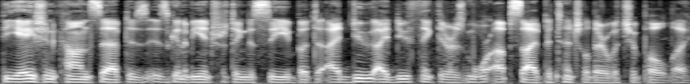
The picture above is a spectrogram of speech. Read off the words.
the Asian concept is, is going to be interesting to see. But I do I do think there is more upside potential there with Chipotle.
